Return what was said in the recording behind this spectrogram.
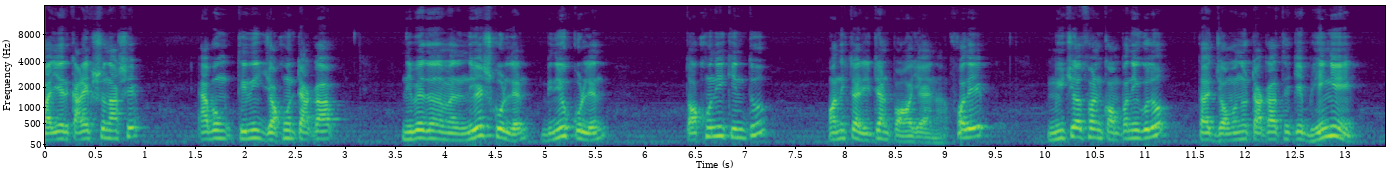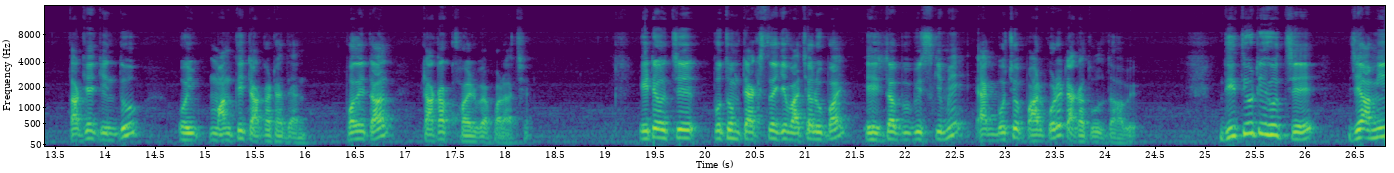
বাজারের কারেকশন আসে এবং তিনি যখন টাকা নিবেদন মানে নিবেশ করলেন, বিনিয়োগ করলেন, তখনই কিন্তু অনেকটা রিটার্ন পাওয়া যায় না। ফলে মিউচুয়াল ফান্ড কোম্পানিগুলো তার জমানো টাকা থেকে ভেঙে তাকে কিন্তু ওই মান্থলি টাকাটা দেন। ফলে তার টাকা ক্ষয়ের ব্যাপার আছে। এটা হচ্ছে প্রথম ট্যাক্স থেকে বাঁচার উপায়। এইচডাব্লিউপি স্কিমে এক বছর পার করে টাকা তুলতে হবে। দ্বিতীয়টি হচ্ছে যে আমি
